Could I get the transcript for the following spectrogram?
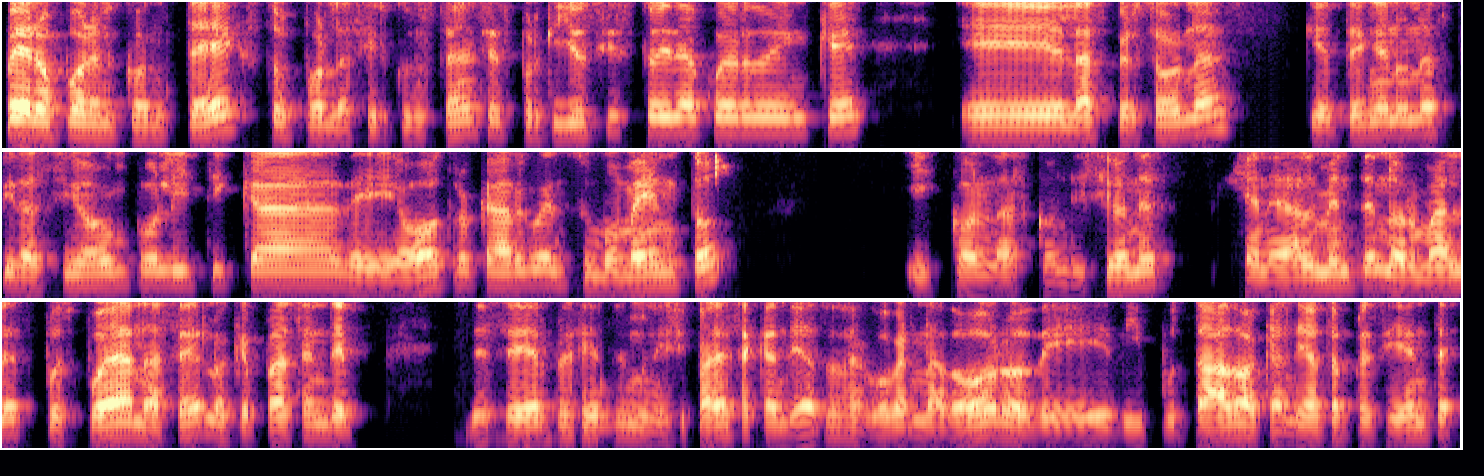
pero por el contexto, por las circunstancias, porque yo sí estoy de acuerdo en que eh, las personas que tengan una aspiración política de otro cargo en su momento y con las condiciones generalmente normales, pues puedan hacer lo que pasen de de ser presidentes municipales a candidatos a gobernador o de diputado a candidato a presidente.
